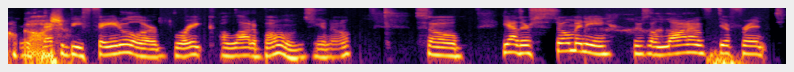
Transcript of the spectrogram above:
Oh that could be fatal or break a lot of bones, you know. So yeah, there's so many, there's a lot of different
